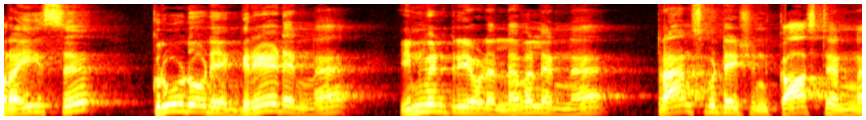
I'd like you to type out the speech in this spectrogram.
ப்ரைஸு க்ரூடோடைய கிரேட் என்ன இன்வென்ட்ரியோட லெவல் என்ன டிரான்ஸ்போர்ட்டேஷன் காஸ்ட் என்ன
